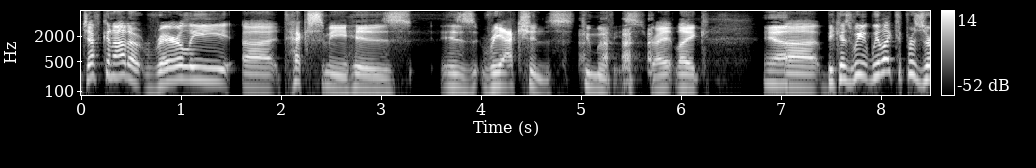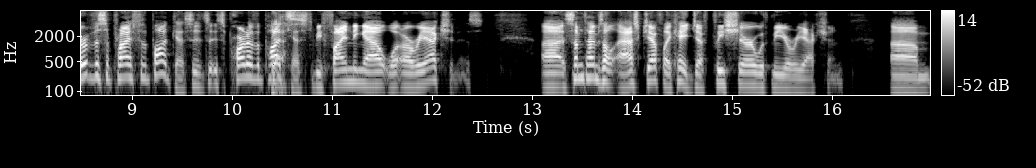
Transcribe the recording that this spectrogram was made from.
Jeff Cannata rarely uh, texts me his his reactions to movies, right? Like, yeah uh, because we we like to preserve the surprise for the podcast. It's it's part of the podcast Yes. to be finding out what our reaction is. Uh, sometimes I'll ask Jeff, like, "Hey, Jeff, please share with me your reaction." Um,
